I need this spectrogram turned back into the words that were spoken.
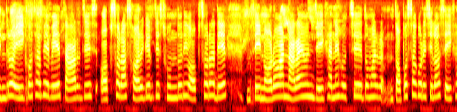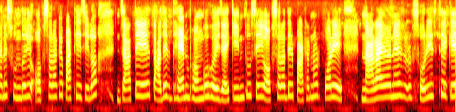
ইন্দ্র এই কথা ভেবে তার যে অপ্সরা, স্বর্গের যে সুন্দরী অপ্সরাদের, সেই নর আর নারায়ণ যেইখানে হচ্ছে তোমার তপস্যা করেছিল, সেইখানে সুন্দরী অপ্সরাকে পাঠিয়েছিল যাতে তাদের ধ্যান ভঙ্গ হয়ে যায়। কিন্তু সেই অপ্সরাদের পাঠানোর পরে নারায়ণের শরীর থেকে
